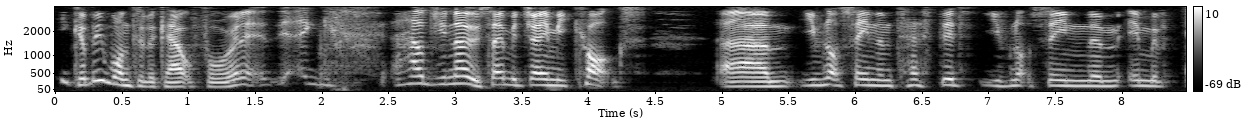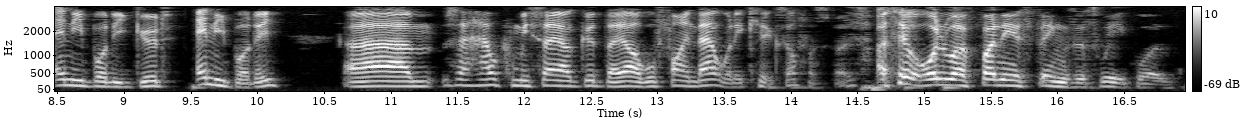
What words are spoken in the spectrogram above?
he could be one to look out for. And how do you know? Same with Jamie Cox. Um, you've not seen them tested. You've not seen them in with anybody good. Anybody. Um, so how can we say how good they are? We'll find out when it kicks off, I suppose. I tell you what, one of my funniest things this week was,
